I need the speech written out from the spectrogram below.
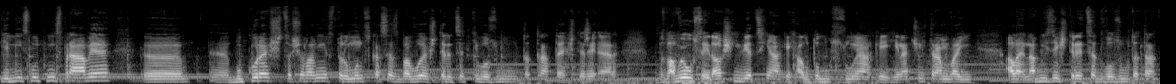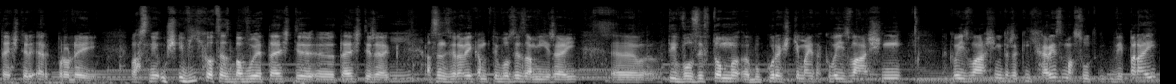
jedné smutné zprávě. E, e, Bukureš, což je hlavní město Rumunska, se zbavuje 40 vozů Tatra T4R. Zbavují se i dalších věcí, nějakých autobusů, nějakých jiných tramvají, ale nabízí 40 vozů Tatra T4R k prodeji. Vlastně už i východ se zbavuje T4, T4 mm. a jsem zvědavý, kam ty vozy zamířej. E, ty vozy v tom Bukurešti mají takový zvláštní takový zvláštní, to takový charisma, jsou, vypadají,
